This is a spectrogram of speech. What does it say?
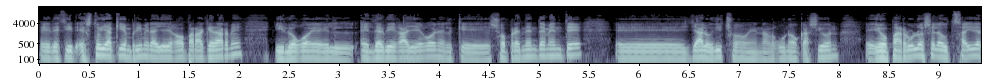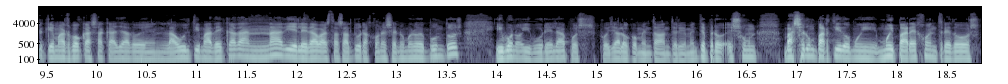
eh, decir, estoy aquí en primera y he llegado para quedarme. Y luego el, el derby gallego en el que sorprendentemente, eh, ya lo he dicho en alguna ocasión, eh, Oparrulo es el outsider que más bocas ha callado en la última década. Nadie le daba a estas alturas con ese número de puntos. Y bueno, y Burela, pues, pues ya lo he comentado anteriormente, pero es un, va a ser un partido muy, muy parejo entre dos,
